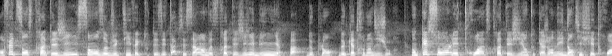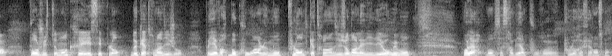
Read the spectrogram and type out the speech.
En fait, sans stratégie, sans objectif avec toutes les étapes, c'est ça, hein, votre stratégie, eh bien, il n'y a pas de plan de 90 jours. Donc, quelles sont les trois stratégies? En tout cas, j'en ai identifié trois pour justement créer ces plans de 90 jours. Il va y avoir beaucoup, hein, le mot plan de 90 jours dans la vidéo, mais bon, voilà, bon, ça sera bien pour, euh, pour le référencement,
